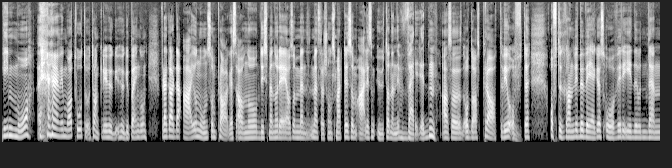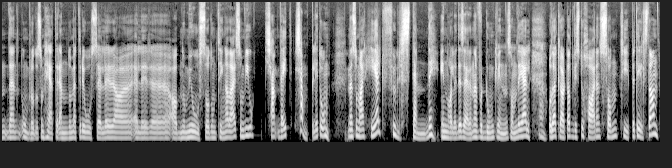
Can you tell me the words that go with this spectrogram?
vi må, vi må ha to, to tanker i hugget på en gang. For det er klart det er jo noen som plages av noe dysmenoré, altså men, menstruasjonssmerter, som er liksom ut av denne verden. Altså, og da prater vi jo ofte Ofte kan vi bevege oss over i den, den området som heter endometriose eller, eller eh, adenomyose og de tinga der, som vi jo kjem, vet kjempelitt om, men som er helt fullstendig invalidiserende for de kvinnene som det gjelder. Og det er klart at hvis du har en sånn type tilstand,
